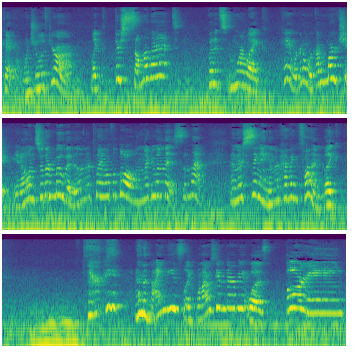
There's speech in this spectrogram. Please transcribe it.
Okay, I want you to lift your arm. Like, there's some of that, but it's more like, okay, we're gonna work on marching, you know? And so they're moving, and then they're playing with the ball, and they're doing this and that, and they're singing, and they're having fun. Like, therapy in the 90s, like, when I was getting therapy, it was boring.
